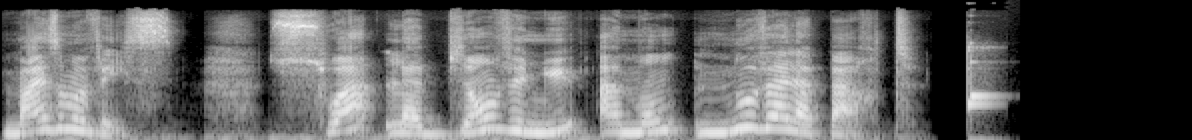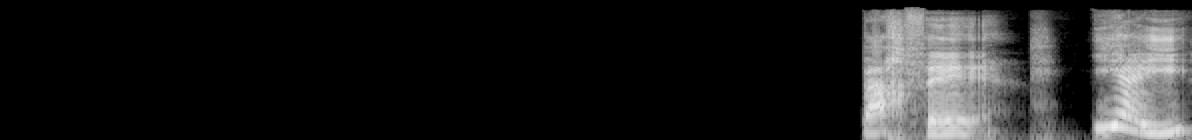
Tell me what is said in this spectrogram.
Mais uma vez. Sois la bienvenue à mon nouvel appart. Parfait. E aí,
